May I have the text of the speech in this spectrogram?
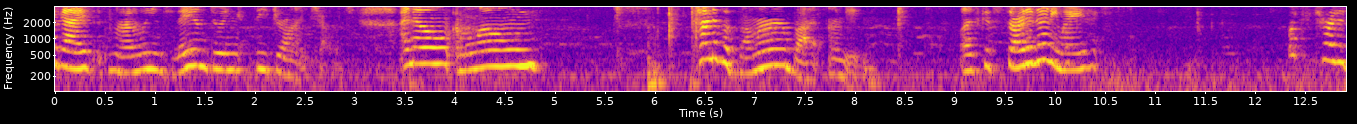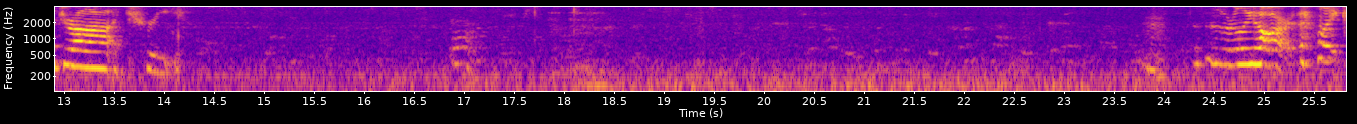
Hi guys, it's Natalie and today I'm doing the drawing challenge. I know I'm alone, kind of a bummer, but I mean, let's get started anyways. Let's try to draw a tree. Hmm, This is really hard. like,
